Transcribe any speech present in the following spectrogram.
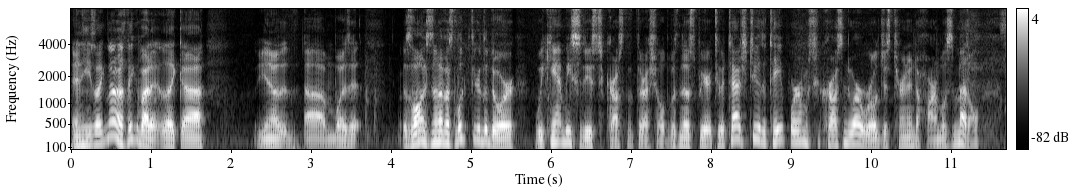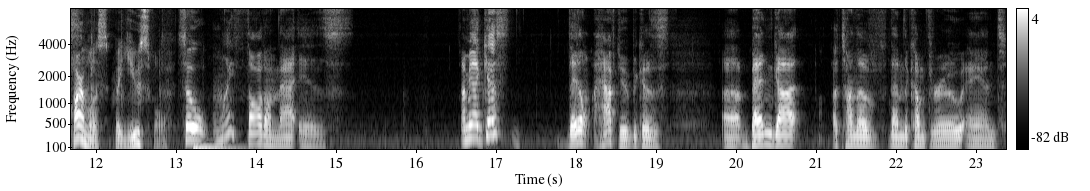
and he's like, no, no, think about it. Like, uh, you know, um, what is it? As long as none of us look through the door, we can't be seduced to cross the threshold. With no spirit to attach to, the tapeworms who cross into our world just turn into harmless metal. Harmless, but useful. So my thought on that is, I mean, I guess they don't have to because uh, Ben got a ton of them to come through, and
